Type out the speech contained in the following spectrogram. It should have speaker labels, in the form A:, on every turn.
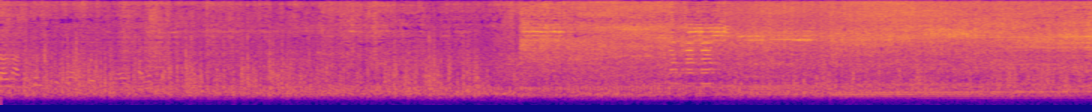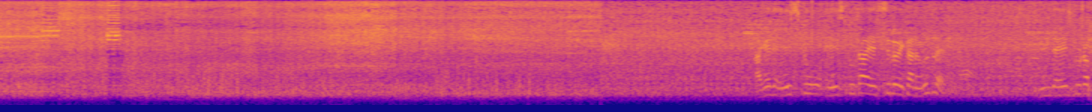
A: 나는 안 떨어지고 다녔다. আগে H two H টুটা এসছিল এখানে বুঝলে কিন্তু এইচ টুটা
